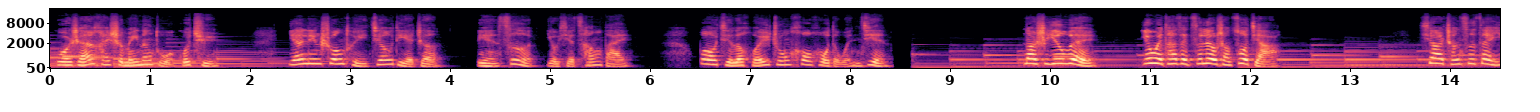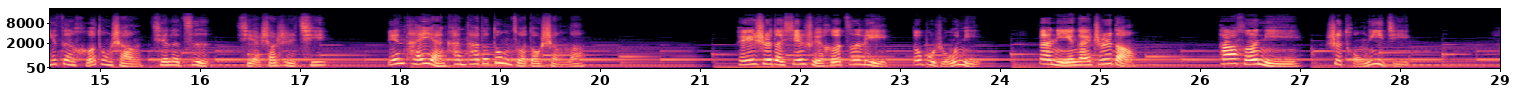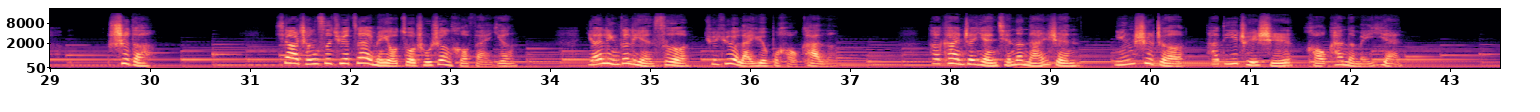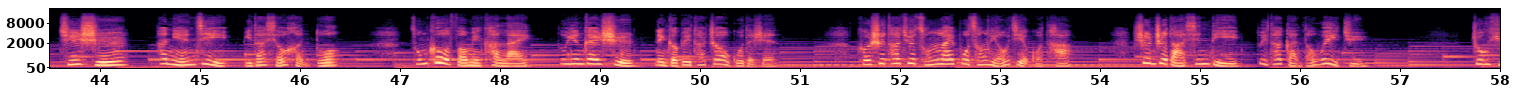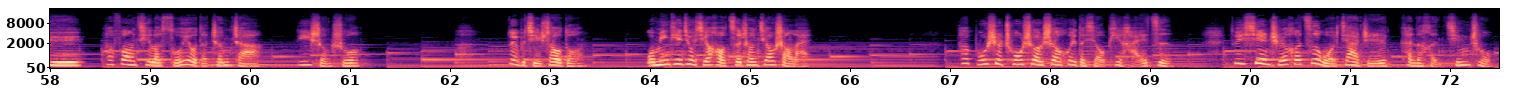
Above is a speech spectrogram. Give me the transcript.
果然还是没能躲过去。严玲双腿交叠着，脸色有些苍白，抱紧了怀中厚厚的文件。那是因为，因为他在资料上作假。夏承思在一份合同上签了字，写上日期，连抬眼看他的动作都省了。裴师的薪水和资历都不如你，但你应该知道，他和你是同一级。是的。夏承思却再没有做出任何反应，严玲的脸色却越来越不好看了。他看着眼前的男人，凝视着他低垂时好看的眉眼。其实他年纪比他小很多，从各方面看来都应该是那个被他照顾的人，可是他却从来不曾了解过他，甚至打心底对他感到畏惧。终于，他放弃了所有的挣扎，低声说：“对不起，邵董，我明天就写好辞呈交上来。”他不是初涉社会的小屁孩子，对现实和自我价值看得很清楚。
